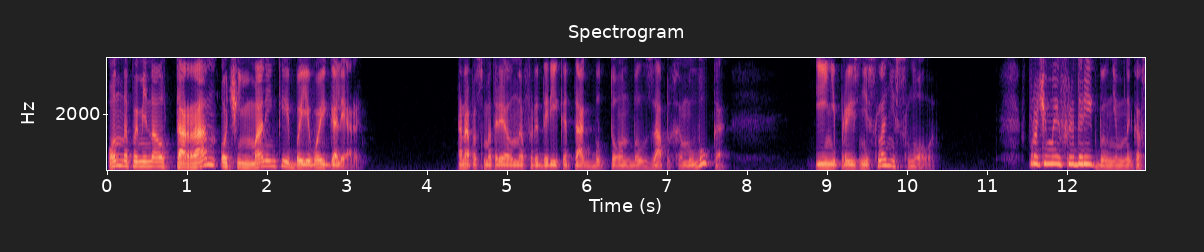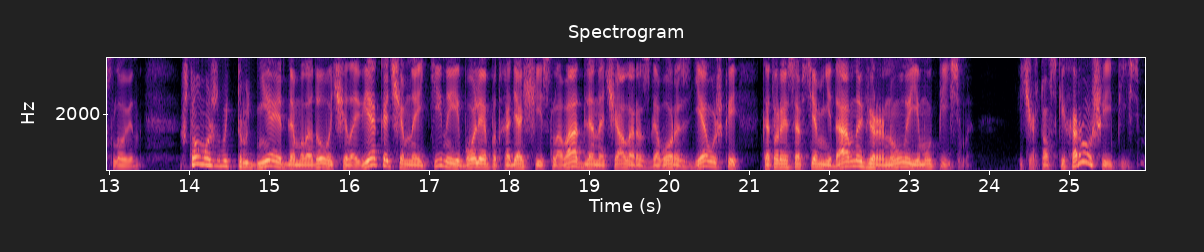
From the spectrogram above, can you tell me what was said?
он напоминал таран очень маленькой боевой галеры. Она посмотрела на Фредерика так, будто он был запахом лука, и не произнесла ни слова. Впрочем, и Фредерик был немногословен. Что может быть труднее для молодого человека, чем найти наиболее подходящие слова для начала разговора с девушкой, которая совсем недавно вернула ему письма? И чертовски хорошие письма.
